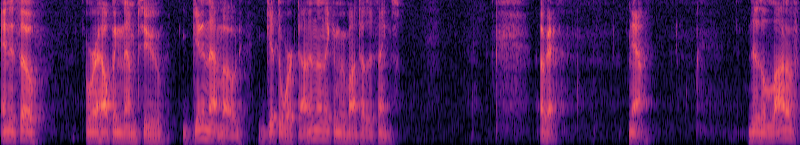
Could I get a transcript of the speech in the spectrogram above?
And so we're helping them to get in that mode, get the work done, and then they can move on to other things. Okay, now there's a lot of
